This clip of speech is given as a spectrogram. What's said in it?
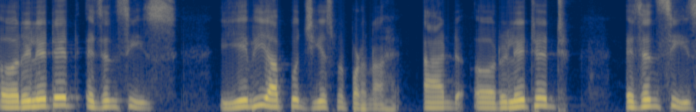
related agencies ये भी आपको जीएस में पढ़ना है। एंड रिलेटेड एजेंसीज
